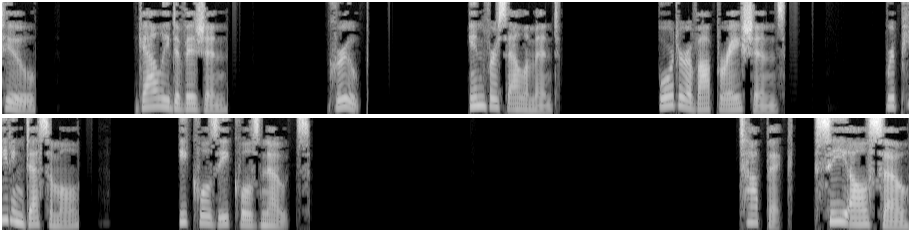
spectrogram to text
2 Galley division Group. Inverse element. Order of operations. Repeating decimal. Equals equals notes. Topic. See also.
